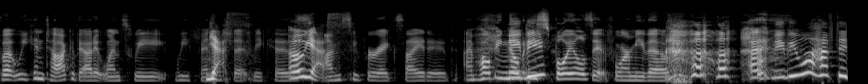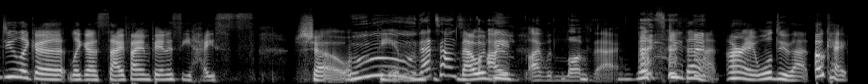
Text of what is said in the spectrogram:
But we can talk about it once we we finish Yes. it because Oh, yes. I'm super excited. I'm hoping Maybe- nobody spoils it for me though. Maybe we'll have to do like a like a sci-fi and fantasy heists show Ooh, theme. that sounds. that would be. I, I would love that. Let's do that. All right, we'll do that. Okay.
